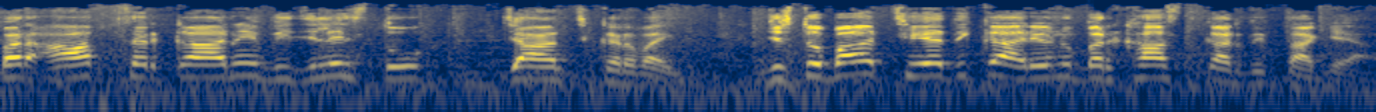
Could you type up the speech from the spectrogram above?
ਪਰ ਆਪ ਸਰਕਾਰ ਨੇ ਵਿਜੀਲੈਂਸ ਤੋਂ ਜਾਂਚ ਕਰਵਾਈ, ਜਿਸ ਤੋਂ ਬਾਅਦ 6 ਅਧਿਕਾਰੀਆਂ ਨੂੰ ਬਰਖਾਸਤ ਕਰ ਦਿੱਤਾ ਗਿਆ।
